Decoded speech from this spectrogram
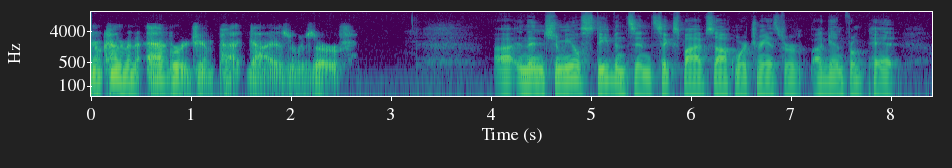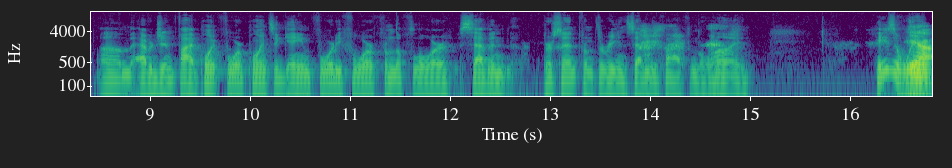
you know, kind of an average impact guy as a reserve. Uh, and then Shamiel Stevenson, six five sophomore transfer again from Pitt, um, averaging 5.4 points a game, 44 from the floor, 7% from three, and 75 from the line. He's a weird. Yeah.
